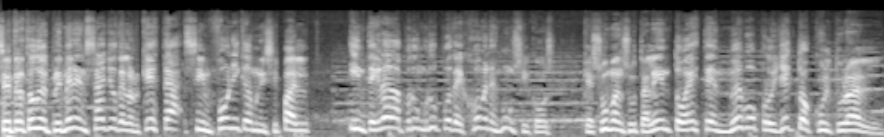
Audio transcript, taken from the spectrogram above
Se trató del primer ensayo de la Orquesta Sinfónica Municipal, integrada por un grupo de jóvenes músicos que suman su talento a este nuevo proyecto cultural.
